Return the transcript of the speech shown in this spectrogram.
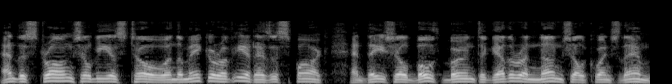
and the strong shall be as tow, and the maker of it as a spark, and they shall both burn together, and none shall quench them.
